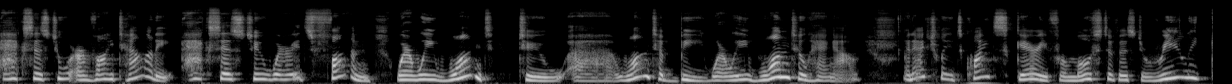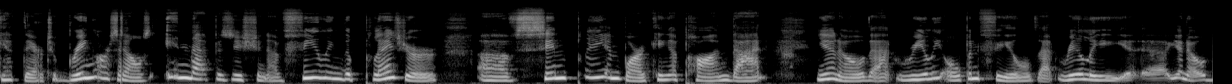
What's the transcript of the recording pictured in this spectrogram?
access to our vitality, access to where it's fun, where we want to uh, want to be, where we want to hang out. And actually, it's quite scary for most of us to really get there, to bring ourselves in that position of feeling the pleasure of simply embarking upon that you know, that really open field, that really, uh, you know,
